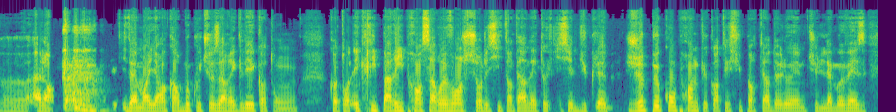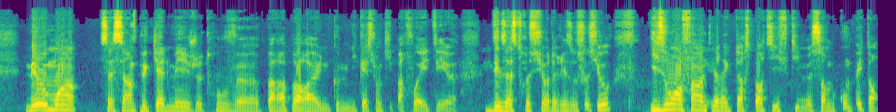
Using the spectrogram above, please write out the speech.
euh, alors, évidemment, il y a encore beaucoup de choses à régler quand on quand on écrit Paris prend sa revanche sur le site internet officiel du club. Je peux comprendre que quand tu es supporter de l'OM, tu l'as mauvaise, mais au moins Ça s'est un peu calmé, je trouve, euh, par rapport à une communication qui parfois a été euh, désastreuse sur les réseaux sociaux. Ils ont enfin un directeur sportif qui me semble compétent,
